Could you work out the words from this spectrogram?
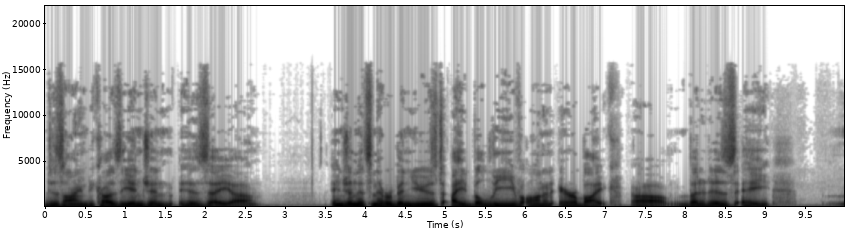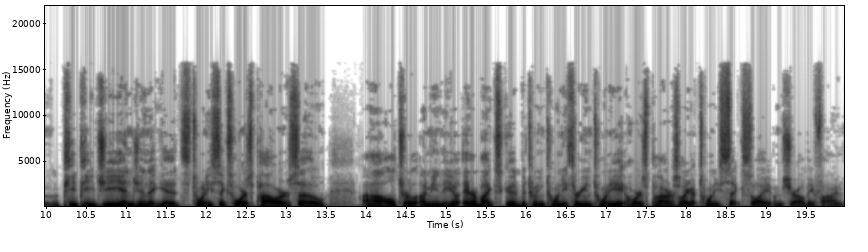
designed because the engine is a uh, engine that's never been used, I believe, on an AirBike. Uh, but it is a PPG engine that gets 26 horsepower. So uh, ultra, I mean, the AirBike's good between 23 and 28 horsepower. So I got 26. So I, am sure I'll be fine.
